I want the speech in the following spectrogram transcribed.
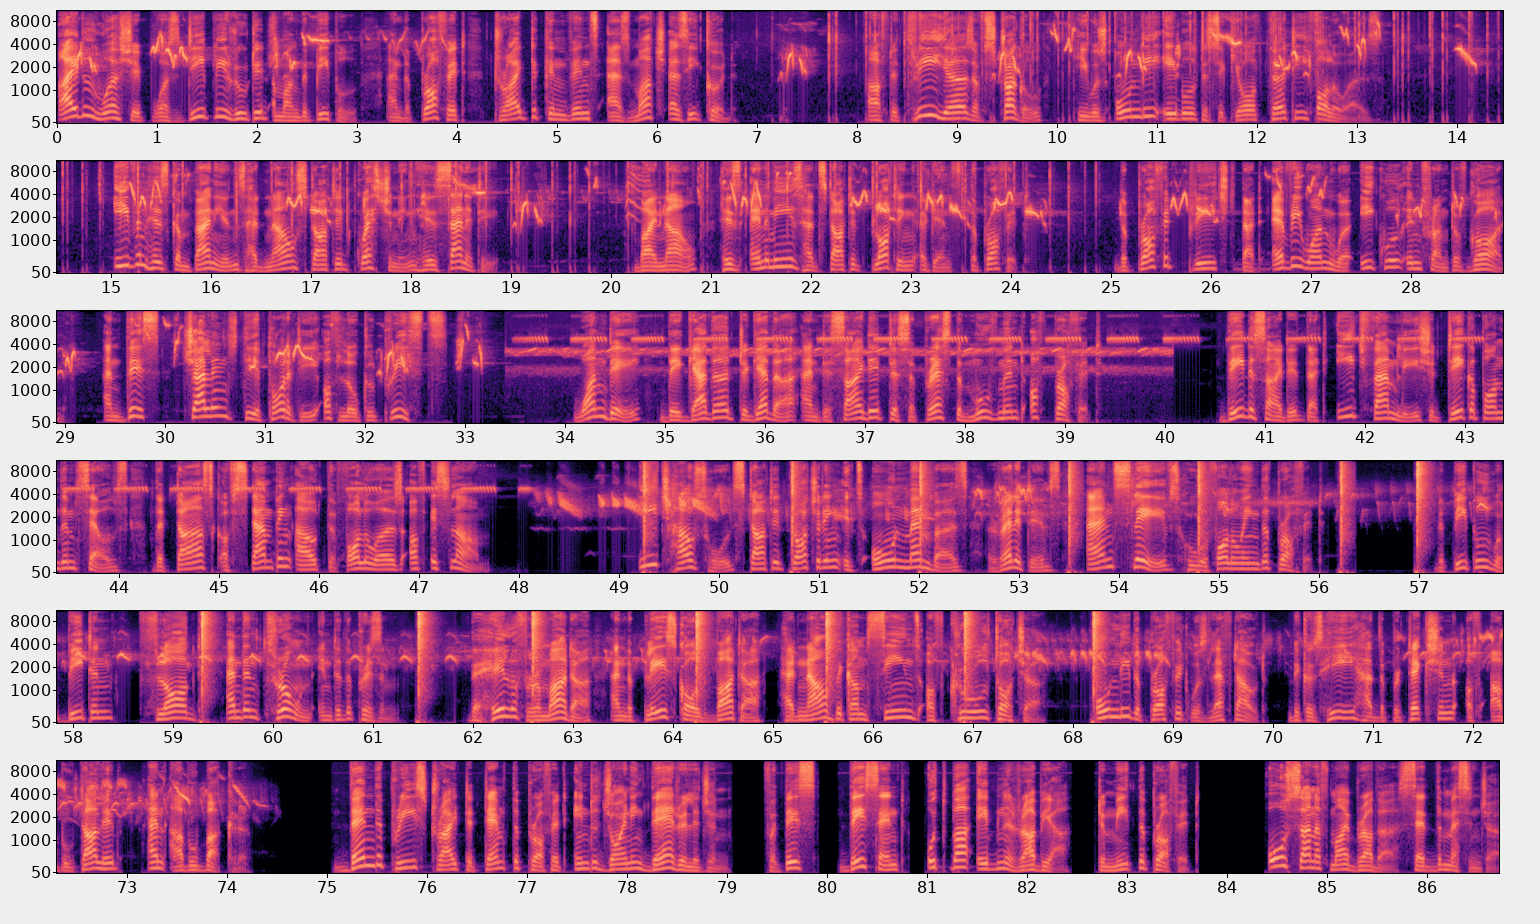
Idol worship was deeply rooted among the people, and the Prophet tried to convince as much as he could. After three years of struggle, he was only able to secure 30 followers. Even his companions had now started questioning his sanity. By now, his enemies had started plotting against the Prophet. The Prophet preached that everyone were equal in front of God, and this challenged the authority of local priests. One day, they gathered together and decided to suppress the movement of Prophet. They decided that each family should take upon themselves the task of stamping out the followers of Islam. Each household started torturing its own members, relatives, and slaves who were following the Prophet. The people were beaten, flogged, and then thrown into the prison. The hill of Ramada and the place called Bata had now become scenes of cruel torture. Only the Prophet was left out because he had the protection of Abu Talib and Abu Bakr. Then the priests tried to tempt the Prophet into joining their religion. For this, they sent Utbah ibn Rabia to meet the Prophet. O son of my brother, said the messenger,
